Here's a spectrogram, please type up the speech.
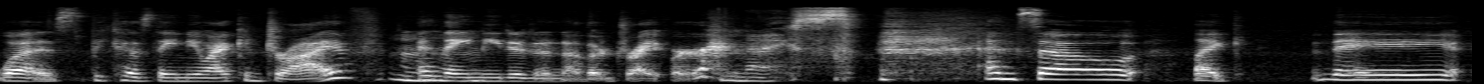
was because they knew I could drive and they mm-hmm. needed another driver. Nice. And so, like, they.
